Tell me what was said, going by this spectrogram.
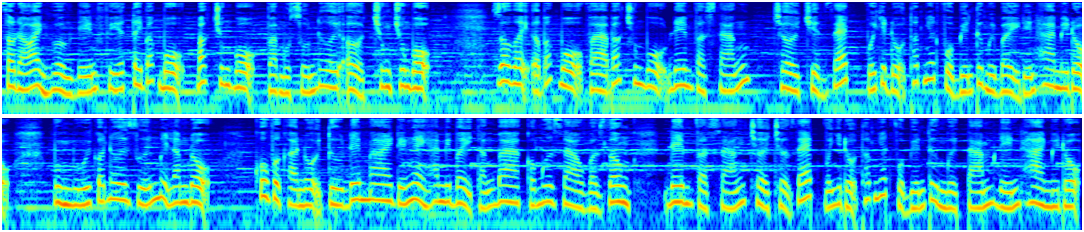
sau đó ảnh hưởng đến phía Tây Bắc Bộ, Bắc Trung Bộ và một số nơi ở Trung Trung Bộ. Do vậy, ở Bắc Bộ và Bắc Trung Bộ đêm và sáng trời chuyển rét với nhiệt độ thấp nhất phổ biến từ 17 đến 20 độ, vùng núi có nơi dưới 15 độ. Khu vực Hà Nội từ đêm mai đến ngày 27 tháng 3 có mưa rào và rông, đêm và sáng trời trở rét với nhiệt độ thấp nhất phổ biến từ 18 đến 20 độ.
